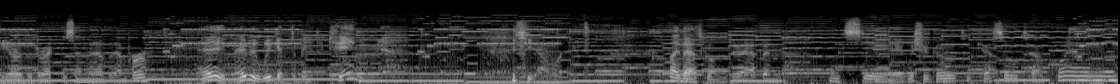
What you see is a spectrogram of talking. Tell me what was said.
We are the direct descendant of the Emperor. Hey, maybe we get to be the king! yeah. Like that's going to happen. Let's see, we should go to Castle Tarquin.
